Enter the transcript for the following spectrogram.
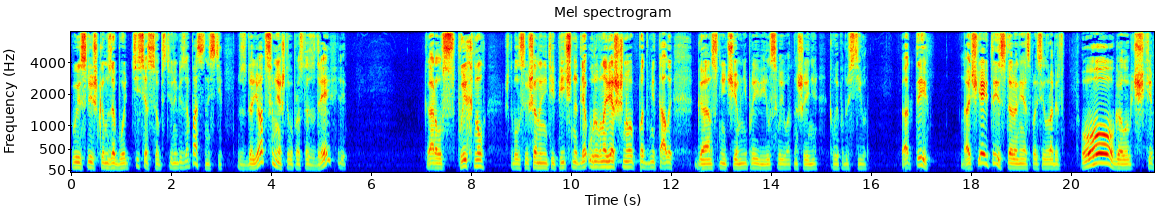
Вы слишком заботитесь о собственной безопасности. Сдается мне, что вы просто сдрейфили». Карл вспыхнул, что было совершенно нетипично для уравновешенного подметалы. Ганс ничем не проявил своего отношения к выпаду Стива. «А ты...» «На чьей ты стороне?» — спросил Роберт. «О, голубчики!»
